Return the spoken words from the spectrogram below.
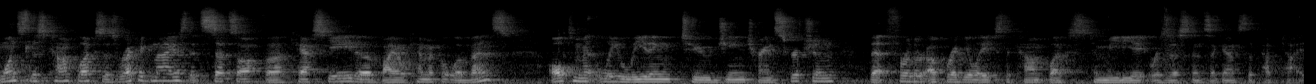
Once this complex is recognized, it sets off a cascade of biochemical events, ultimately leading to gene transcription that further upregulates the complex to mediate resistance against the peptide.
